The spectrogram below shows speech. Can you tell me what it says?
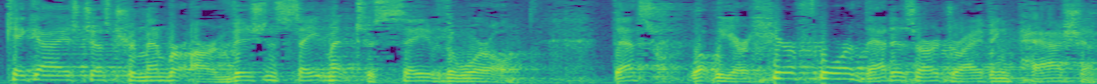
Okay, guys, just remember our vision statement to save the world. That's what we are here for. That is our driving passion.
